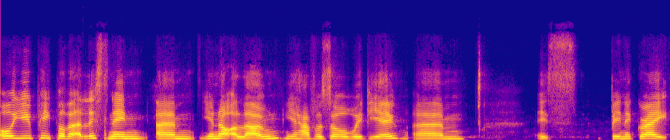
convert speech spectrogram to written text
all you people that are listening, um, you're not alone. You have us all with you. Um, it's been a great,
